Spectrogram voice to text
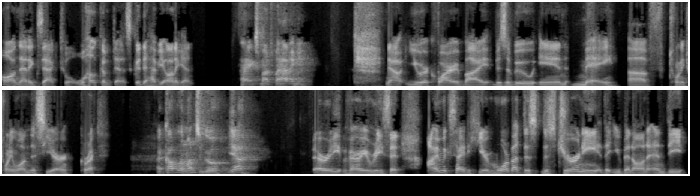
on that exact tool. Welcome, Dennis. Good to have you on again. Thanks much for having me. Now, you were acquired by Bizzabo in May of 2021 this year, correct? A couple of months ago, yeah. Very, very recent. I'm excited to hear more about this this journey that you've been on and the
